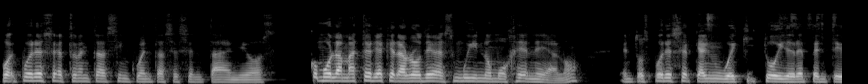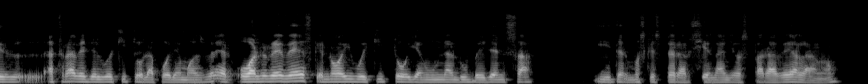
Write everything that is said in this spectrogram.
Pu- puede ser 30, 50, 60 años. Como la materia que la rodea es muy inhomogénea, ¿no? Entonces puede ser que hay un huequito y de repente a través del huequito la podemos ver. O al revés, que no hay huequito y hay una nube densa y tenemos que esperar 100 años para verla, ¿no?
